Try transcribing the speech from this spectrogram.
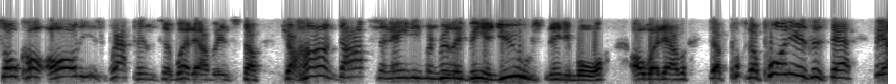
so called all these weapons and whatever and stuff. Jahan Dotson ain't even really being used anymore or whatever. The the point is is that they're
